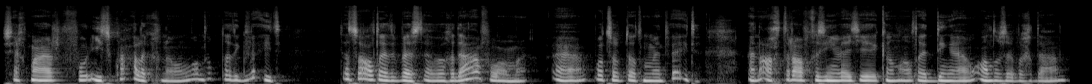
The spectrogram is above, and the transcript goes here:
zeg maar, voor iets kwalijk genomen. Want omdat ik weet dat ze altijd het beste hebben gedaan voor me. eh, wat ze op dat moment weten. En achteraf gezien, weet je, ik kan altijd dingen anders hebben gedaan.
